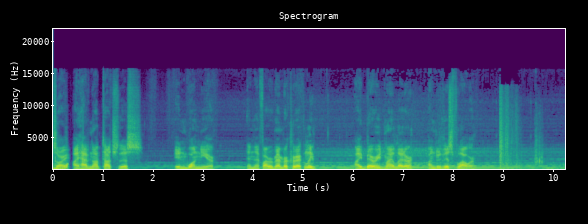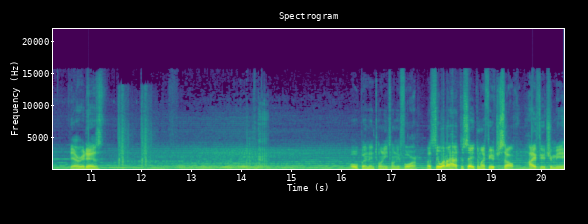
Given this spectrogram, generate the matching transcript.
Sorry, I have not touched this in one year. And if I remember correctly, I buried my letter under this flower. There it is. Open in 2024. Let's see what I had to say to my future self. Hi future me,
